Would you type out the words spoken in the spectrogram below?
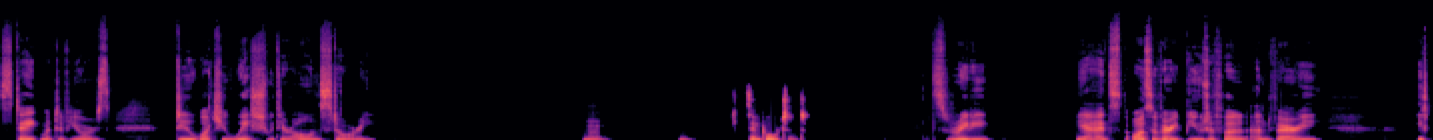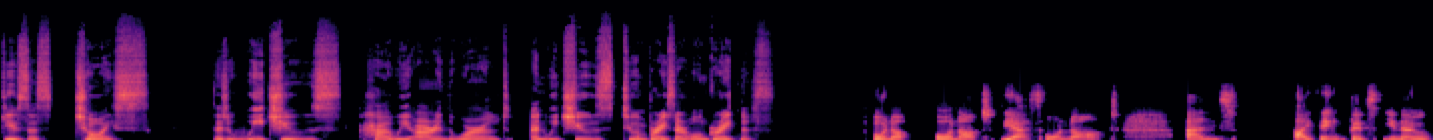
statement of yours. Do what you wish with your own story. Hmm. It's important. It's really, yeah, it's also very beautiful and very, it gives us choice that we choose how we are in the world and we choose to embrace our own greatness. Or not, or not. Yes, or not. And I think that, you know,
